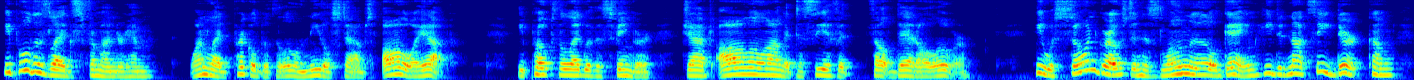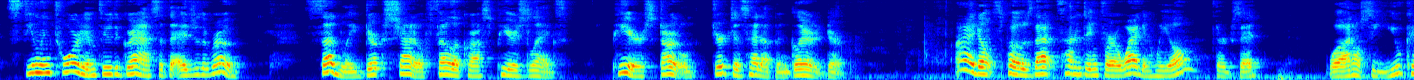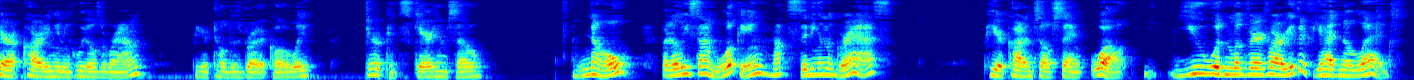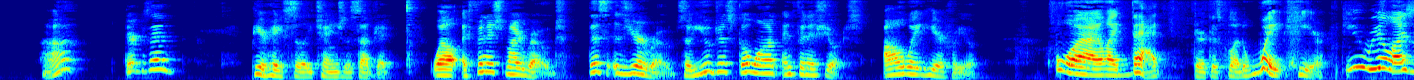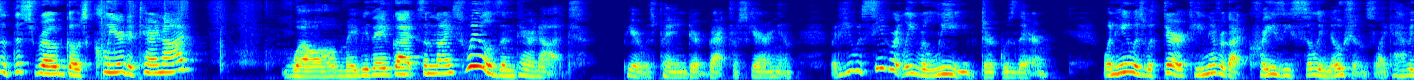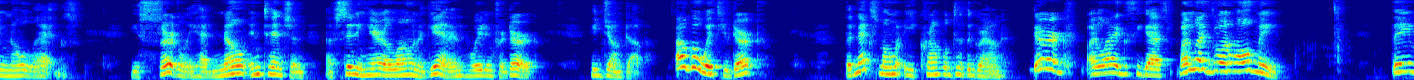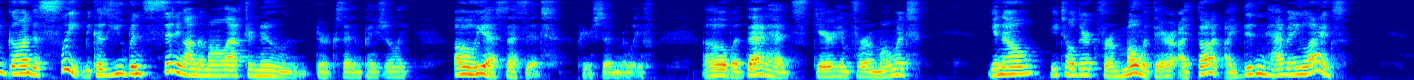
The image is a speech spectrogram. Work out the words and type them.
He pulled his legs from under him. One leg prickled with the little needle stabs all the way up. He poked the leg with his finger, jabbed all along it to see if it felt dead all over. He was so engrossed in his lonely little game he did not see Dirk come stealing toward him through the grass at the edge of the road. Suddenly, Dirk's shadow fell across Pier's legs. Pier, startled, jerked his head up and glared at Dirk. I don't suppose that's hunting for a wagon wheel, Dirk said. Well, I don't see you carting any wheels around, Pier told his brother coldly. Dirk had scared him so. No, but at least I'm looking, not sitting in the grass. Pier caught himself saying, Well, you wouldn't look very far either if you had no legs. Huh? Dirk said. Pier hastily changed the subject. Well, I finished my road. This is your road, so you just go on and finish yours. I'll wait here for you. Boy, I like that? Dirk exploded. Wait here. Do you realize that this road goes clear to Ternaad? Well, maybe they've got some nice wheels in Ternaad. Pier was paying Dirk back for scaring him, but he was secretly relieved Dirk was there. When he was with Dirk, he never got crazy, silly notions like having no legs. He certainly had no intention of sitting here alone again, waiting for Dirk. He jumped up. I'll go with you, Dirk. The next moment he crumpled to the ground. Dirk, my legs, he gasped. My legs won't hold me. They've gone to sleep because you've been sitting on them all afternoon, Dirk said impatiently. Oh, yes, that's it, Pier said in relief. Oh, but that had scared him for a moment. You know, he told Dirk, for a moment there, I thought I didn't have any legs.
